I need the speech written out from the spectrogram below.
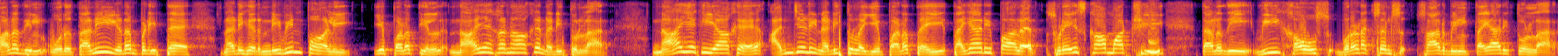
மனதில் ஒரு தனி இடம் பிடித்த நடிகர் நிவின் பாலி இப்படத்தில் நாயகனாக நடித்துள்ளார். நாயகியாக அஞ்சலி நடித்துள்ள இப்படத்தை தயாரிப்பாளர் சுரேஷ் காமாட்சி தனது வி ஹவுஸ் புரொடக்ஷன்ஸ் சார்பில் தயாரித்துள்ளார்.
